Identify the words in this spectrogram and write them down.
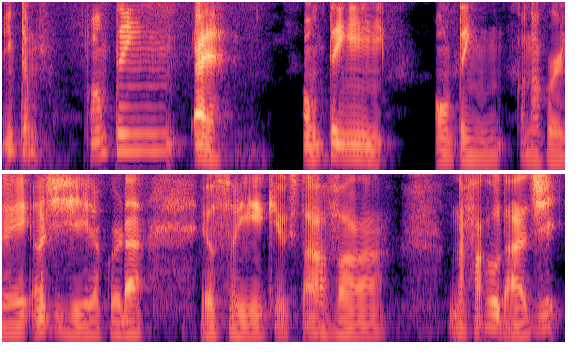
Então, ontem. É. Ontem. Ontem, quando eu acordei, antes de acordar, eu sonhei que eu estava na faculdade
